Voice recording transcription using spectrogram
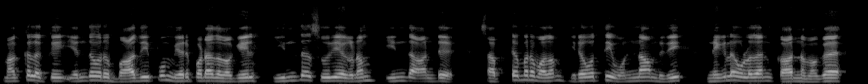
மக்களுக்கு எந்த ஒரு பாதிப்பும் ஏற்படாத வகையில் இந்த சூரிய இந்த ஆண்டு செப்டம்பர் மாதம் இருபத்தி ஒன்னாம் தேதி நிகழ உள்ளதன் காரணமாக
